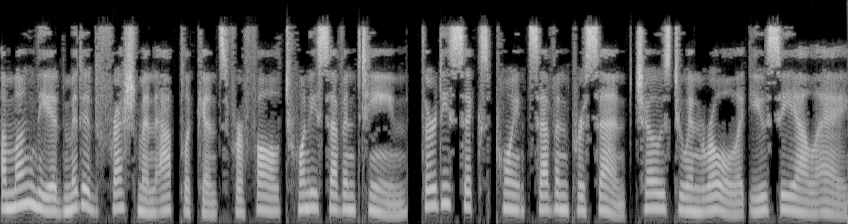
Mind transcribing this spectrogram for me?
Among the admitted freshman applicants for fall 2017, 36.7% chose to enroll at UCLA.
